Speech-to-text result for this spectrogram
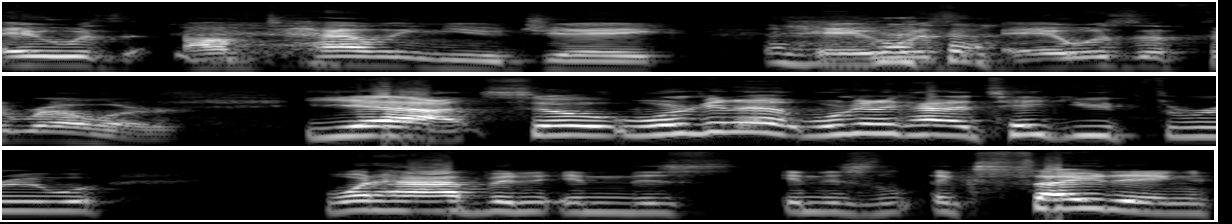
it was. I'm telling you, Jake. It was. It was a thriller. Yeah. So we're gonna we're gonna kind of take you through what happened in this in this exciting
